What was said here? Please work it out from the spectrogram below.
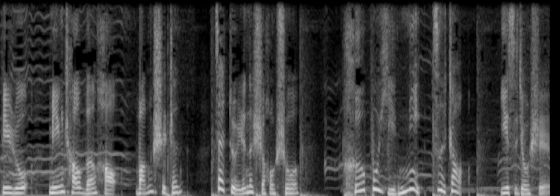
比如明朝文豪王世贞在怼人的时候说。何不以逆自照？意思就是，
